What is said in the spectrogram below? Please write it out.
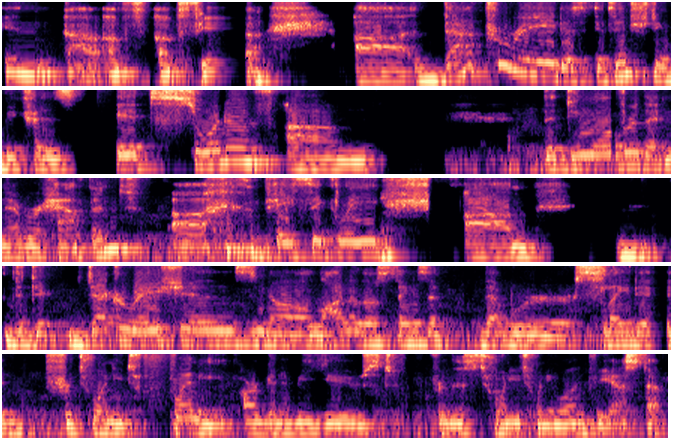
in uh, of of fiesta. Uh, that parade is it's interesting because it's sort of um, the do over that never happened. Uh, basically, um, the de- decorations, you know, a lot of those things that that were slated for 2020 are going to be used for this 2021 Fiesta.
